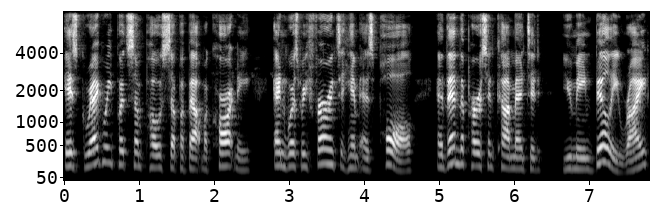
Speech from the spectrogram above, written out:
is Gregory put some posts up about McCartney and was referring to him as Paul, and then the person commented, You mean Billy, right?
